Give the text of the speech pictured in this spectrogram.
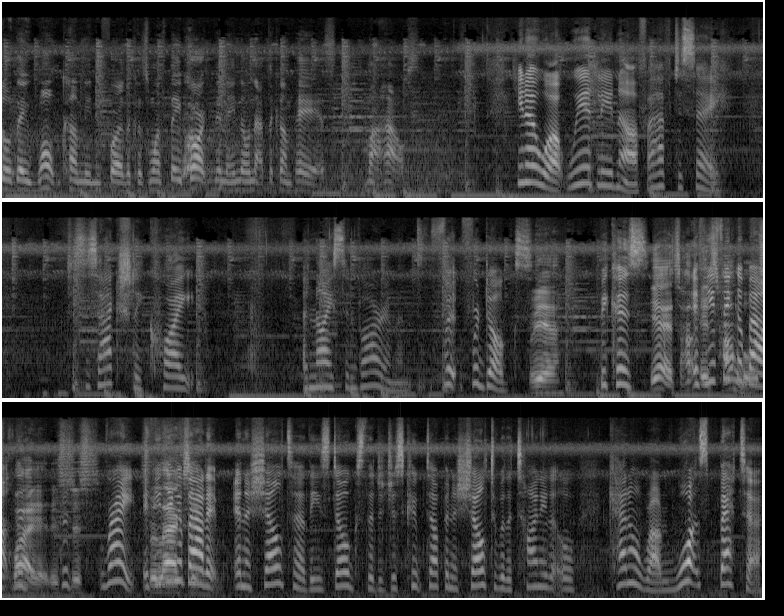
so they won't come any further. Because once they bark, then they know not to come past my house. You know what? Weirdly enough, I have to say, this is actually quite a nice environment for, for dogs. Oh, yeah. Because Yeah, it's if you it's think humble, about it's quiet, the, it's just- right. it's if you think about it in a shelter, these dogs that are just cooped up in a shelter with a tiny little kennel run, what's better?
